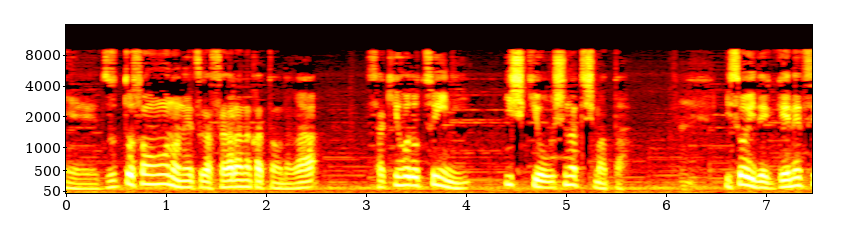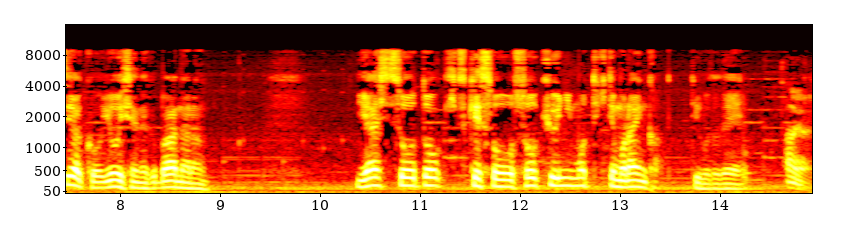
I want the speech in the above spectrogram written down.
えーずっと孫王の熱が下がらなかったのだが、先ほどついに意識を失ってしまった。急いで解熱薬を用意せねばならん。癒し草と着付け草を早急に持ってきてもらえんかっていうことで、はいはい。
